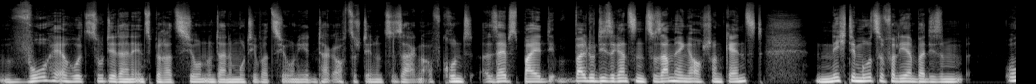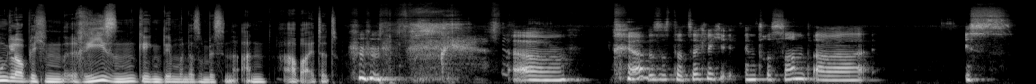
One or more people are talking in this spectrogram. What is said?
Woher holst du dir deine Inspiration und deine Motivation, jeden Tag aufzustehen und zu sagen, aufgrund, selbst bei, weil du diese ganzen Zusammenhänge auch schon kennst, nicht den Mut zu verlieren bei diesem unglaublichen Riesen, gegen den man da so ein bisschen anarbeitet? ähm, ja, das ist tatsächlich interessant, aber ist,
